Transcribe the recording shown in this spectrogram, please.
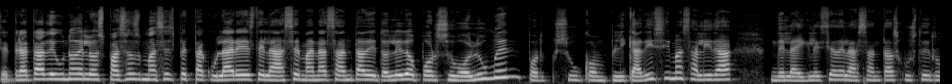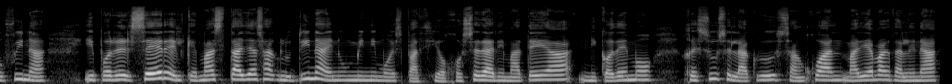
Se trata de uno de los pasos más espectaculares de la Semana Santa de Toledo por su volumen, por su complicadísima salida de la iglesia de las Santas Justa y Rufina y por el ser el que más tallas aglutina en un mínimo espacio. José de Arimatea, Nicodemo, Jesús en la cruz, San Juan, María Magdalena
